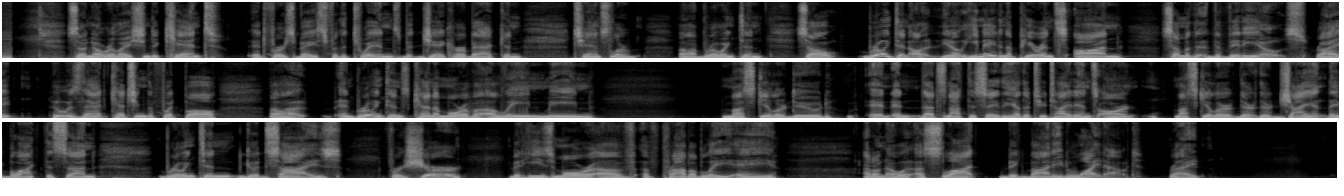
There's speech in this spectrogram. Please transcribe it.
So no relation to Kent at first base for the Twins, but Jake Herbeck and Chancellor uh, Brewington. So Brewington, uh, you know, he made an appearance on some of the, the videos, right? Who was that catching the football? Uh, and Brewington's kind of more of a, a lean, mean, muscular dude, and and that's not to say the other two tight ends aren't muscular. They're they're giant. They block the sun. Brewington, good size for sure, but he's more of of probably a I don't know a slot big bodied wideout, right?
